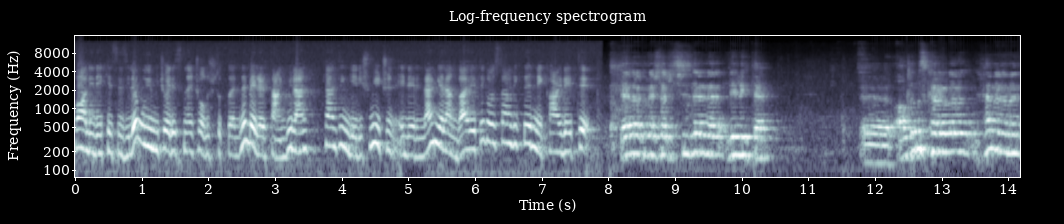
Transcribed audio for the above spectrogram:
Vali Lekesiz ile uyum içerisinde çalıştıklarını belirten Gülen, kentin gelişimi için ellerinden gelen gayreti gösterdiklerini kaydetti. Değerli arkadaşlar sizlerle birlikte e, aldığımız kararların hemen hemen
